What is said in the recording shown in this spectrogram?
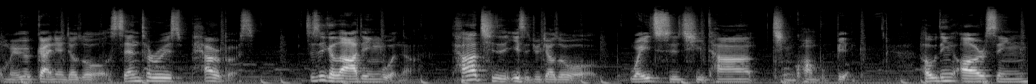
我们有一个概念叫做 c e n t u r i s paribus，这是一个拉丁文啊，它其实意思就叫做维持其他情况不变，holding our thing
